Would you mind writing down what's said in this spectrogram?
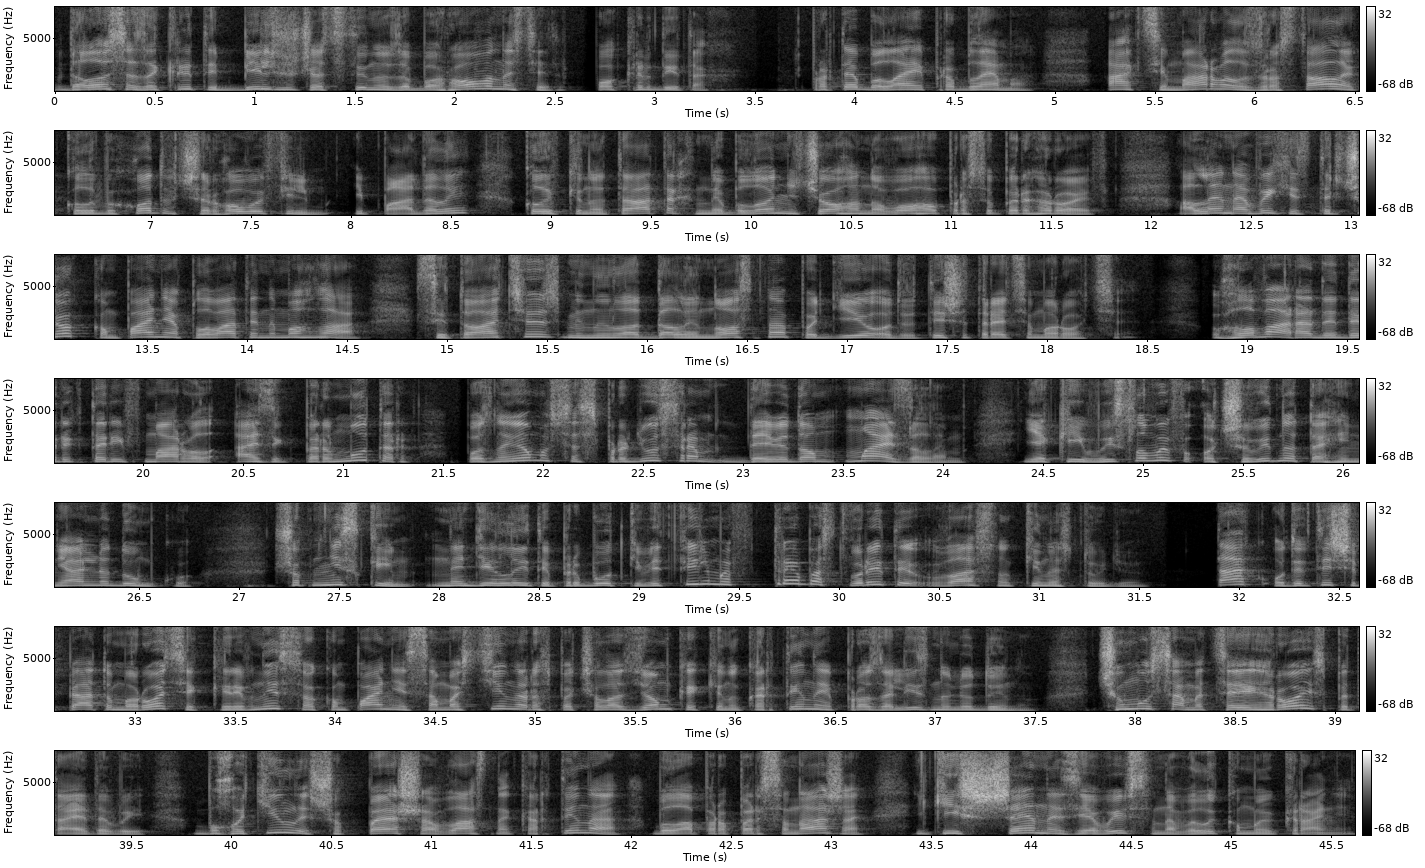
Вдалося закрити більшу частину заборгованості по кредитах. Проте була і проблема. Акції Марвел зростали, коли виходив черговий фільм, і падали, коли в кінотеатрах не було нічого нового про супергероїв. Але на вихід стрічок компанія впливати не могла. Ситуацію змінила доленосна подія у 2003 році. Голова ради директорів Марвел Айзек Пермутер познайомився з продюсером Девідом Майзелем, який висловив очевидну та геніальну думку: щоб ні з ким не ділити прибутки від фільмів, треба створити власну кіностудію. Так, у 2005 році керівництво компанії самостійно розпочало зйомки кінокартини про залізну людину. Чому саме цей герой, спитаєте ви, бо хотіли, щоб перша власна картина була про персонажа, який ще не з'явився на великому екрані.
